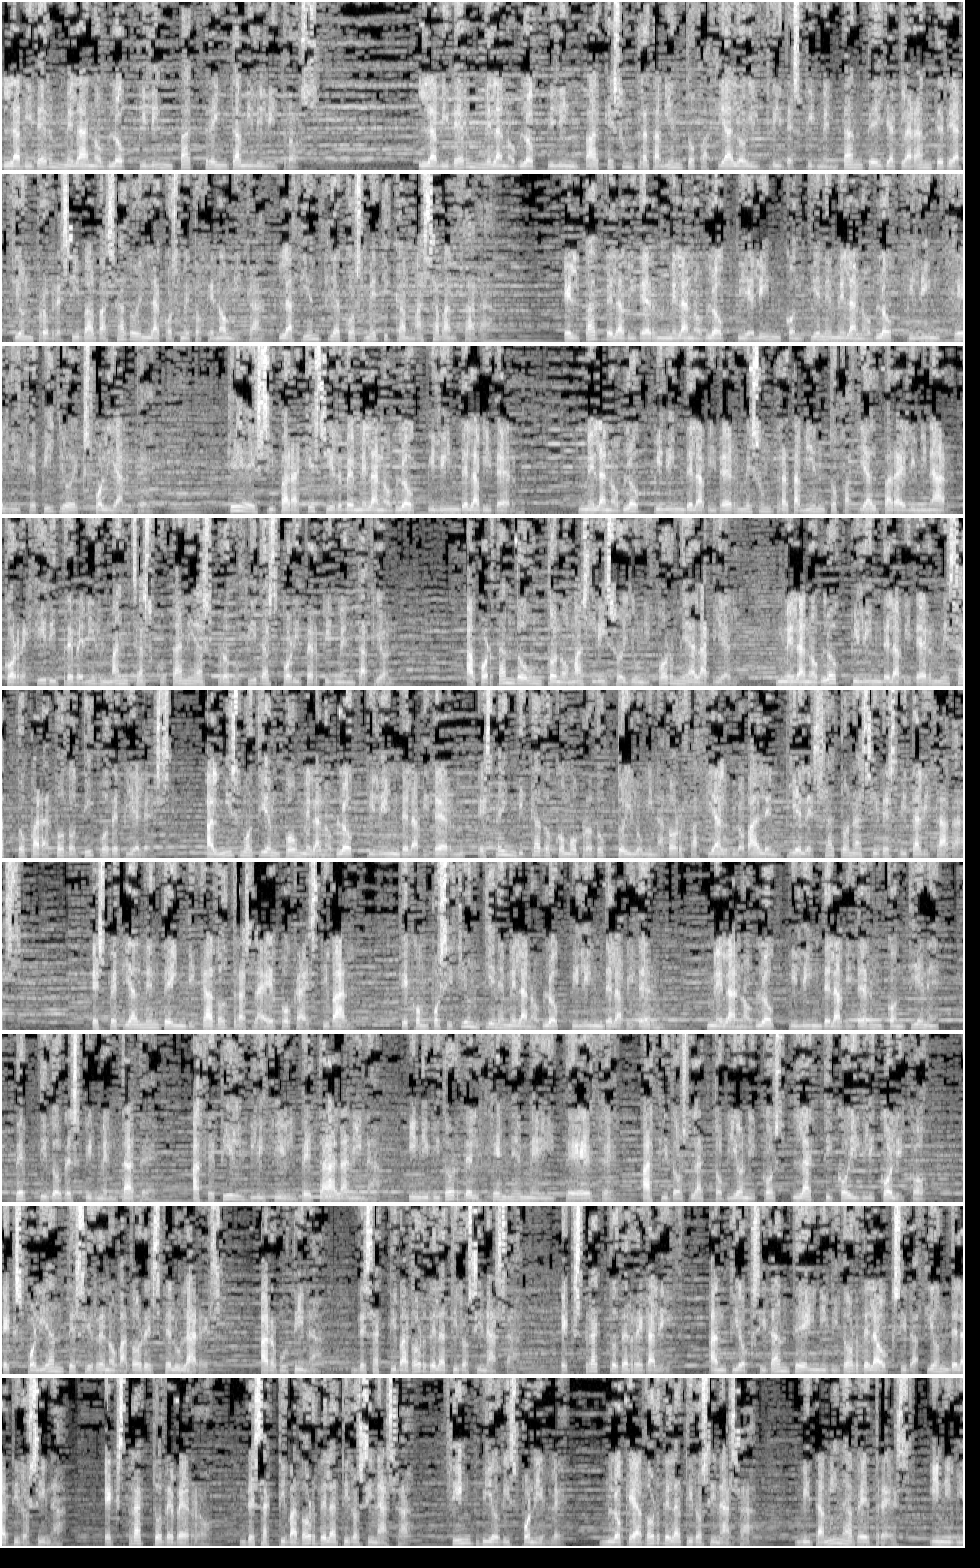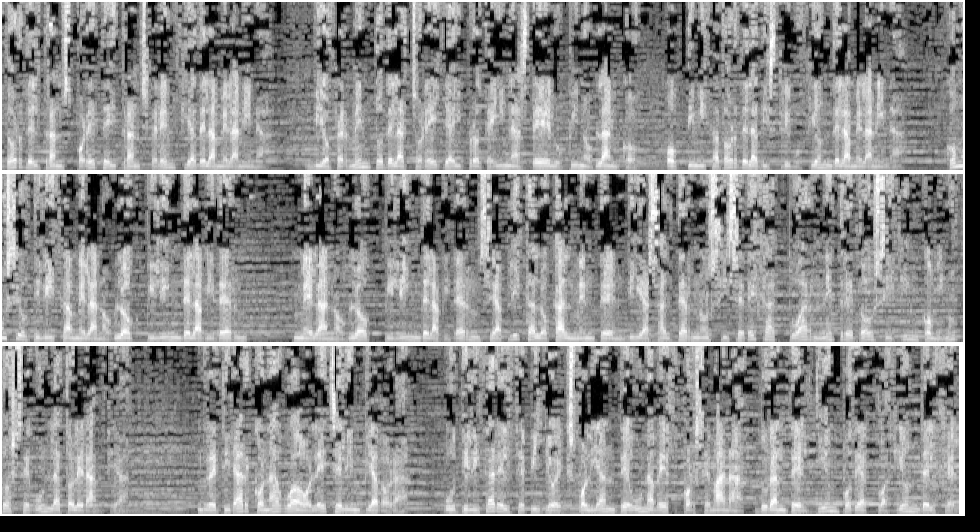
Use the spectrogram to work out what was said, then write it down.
Laviderm Melano Block Peeling Pack 30 ml. Laviderm Melano Block Peeling Pack es un tratamiento facial oil free despigmentante y aclarante de acción progresiva basado en la cosmetogenómica, la ciencia cosmética más avanzada. El pack de Laviderm Melano Block Peeling contiene Melanoblock Peeling Gel y cepillo exfoliante. ¿Qué es y para qué sirve Melanoblock Peeling de Laviderm? Melanoblock Peeling de la Viderm es un tratamiento facial para eliminar, corregir y prevenir manchas cutáneas producidas por hiperpigmentación. Aportando un tono más liso y uniforme a la piel. Melanoblock Peeling de la Viderm es apto para todo tipo de pieles. Al mismo tiempo Melanoblock Peeling de la Viderm está indicado como producto iluminador facial global en pieles átonas y desvitalizadas. Especialmente indicado tras la época estival. ¿Qué composición tiene Melanoblock Peeling de la Viderm? Melanoblock Peeling de la Viderm contiene péptido despigmentate, acetilglicil beta-alanina, inhibidor del gen MITF, ácidos lactobiónicos, láctico y glicólico, exfoliantes y renovadores celulares, arbutina, desactivador de la tirosinasa, extracto de regaliz, antioxidante e inhibidor de la oxidación de la tirosina, extracto de berro, desactivador de la tirosinasa, zinc biodisponible, bloqueador de la tirosinasa, Vitamina B3, inhibidor del transporete y transferencia de la melanina. Biofermento de la chorella y proteínas de lupino blanco, optimizador de la distribución de la melanina. ¿Cómo se utiliza Melanoblock Pilin de la Viderm? Melanoblock Pilin de la Viderm se aplica localmente en días alternos y se deja actuar entre 2 y 5 minutos según la tolerancia. Retirar con agua o leche limpiadora. Utilizar el cepillo exfoliante una vez por semana, durante el tiempo de actuación del gel.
